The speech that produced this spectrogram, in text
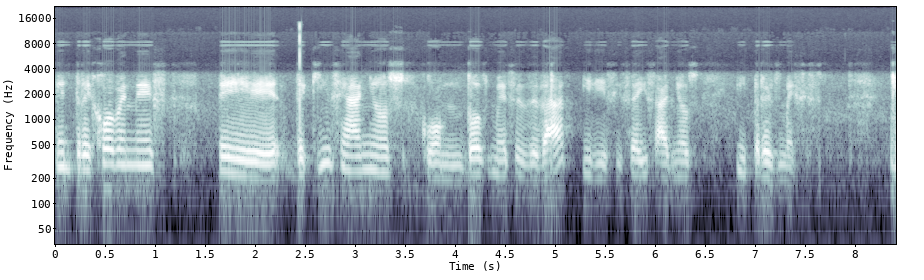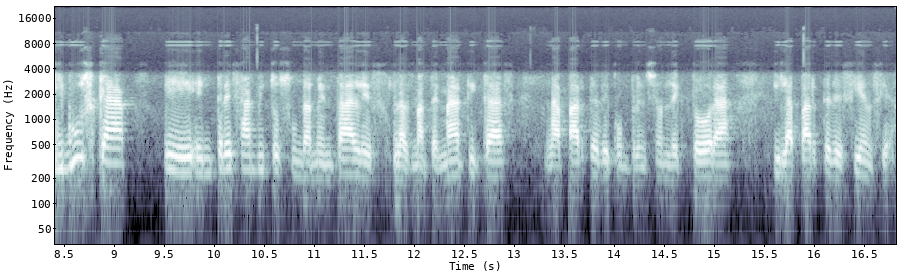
entre jóvenes eh, de 15 años con dos meses de edad y 16 años y tres meses. Y busca eh, en tres ámbitos fundamentales, las matemáticas, la parte de comprensión lectora y la parte de ciencias.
